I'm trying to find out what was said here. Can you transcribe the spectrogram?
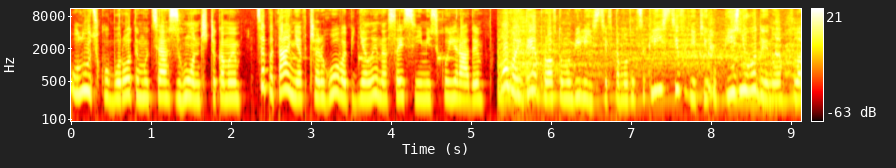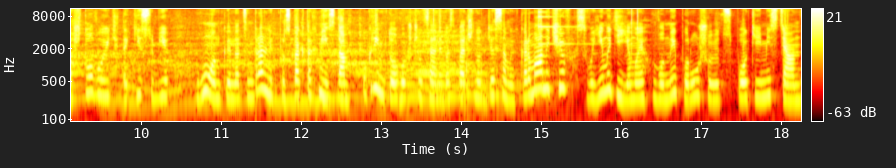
У Луцьку боротимуться з гонщиками. Це питання вчергове підняли на сесії міської ради. Мова йде про автомобілістів та мотоциклістів, які у пізню годину влаштовують такі собі гонки на центральних проспектах міста. Окрім того, що це небезпечно для самих карманичів, своїми діями вони порушують спокій містян.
